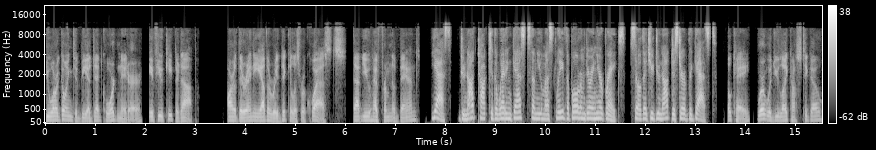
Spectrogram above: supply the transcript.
You are going to be a dead coordinator if you keep it up. Are there any other ridiculous requests that you have from the band? Yes, do not talk to the wedding guests and you must leave the ballroom during your breaks, so that you do not disturb the guests. Okay, where would you like us to go?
